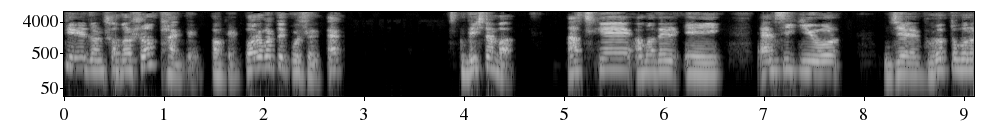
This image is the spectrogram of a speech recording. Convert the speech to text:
তিরিশ জন সদস্য থাকবে। ওকে পরবর্তী কোশ্চেন এক, বিশ নাম্বার। আজকে আমাদের এই এমসিকিউর যে গুরুত্বপূর্ণ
